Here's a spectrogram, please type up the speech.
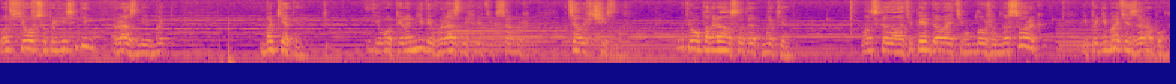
Вот Хеопсу принесли разные макеты его пирамиды в разных этих самых целых числах. Вот ему понравился вот этот макет. Он сказал, а теперь давайте умножим на 40 и принимайтесь за работу.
